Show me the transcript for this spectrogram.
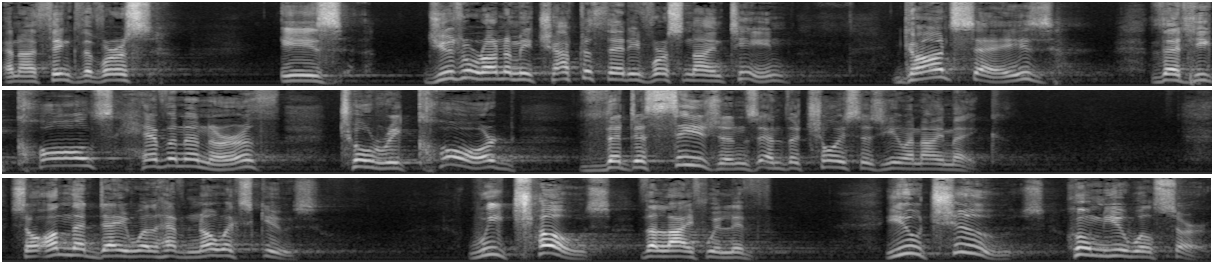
and I think the verse is Deuteronomy chapter 30, verse 19. God says that He calls heaven and earth to record the decisions and the choices you and I make. So on that day, we'll have no excuse. We chose the life we live. You choose whom you will serve.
